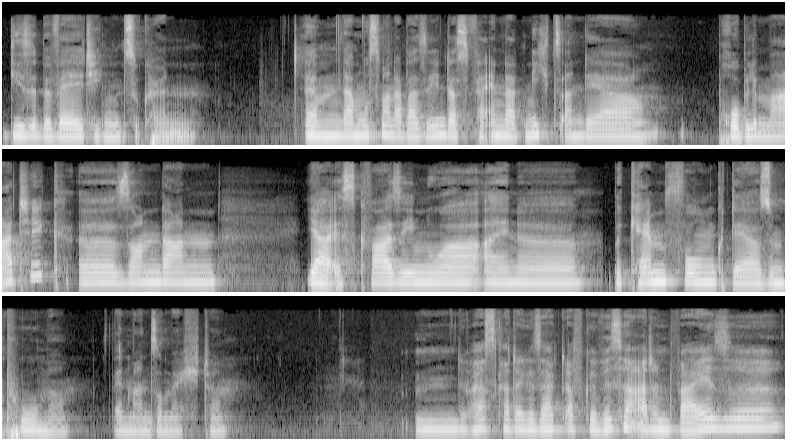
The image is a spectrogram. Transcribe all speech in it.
diese bewältigen zu können. Ähm, da muss man aber sehen, das verändert nichts an der Problematik, äh, sondern ja, ist quasi nur eine Bekämpfung der Symptome, wenn man so möchte. Mm, du hast gerade gesagt, auf gewisse Art und Weise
